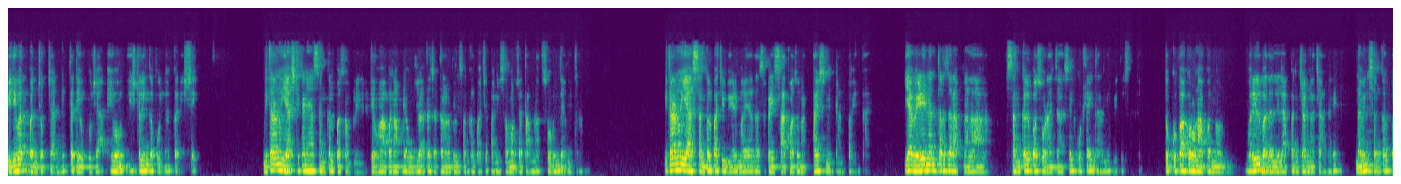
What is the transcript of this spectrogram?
विधिवत पंचोपचार नित्य देवपूजा एवं इष्टलिंग पूजा करीशे. मित्रांनो याच ठिकाणी हा संकल्प संपलेला तेव्हा आपण आपल्या उजव्या हाताच्या तळातील संकल्पाचे पाणी समोरच्या तांबडात सोडून द्या मित्रांनो. मित्रांनो या संकल्पाची वेळ मर्यादा सकाळी सात वाजून अठ्ठावीस मिनिटांपर्यंत आहे. या वेळेनंतर जर आपल्याला संकल्प सोडायचा असेल कुठल्याही धार्मिक विधीसाठी तो कृपा करून आपण वरील बदललेल्या पंचांगाच्या आधारे नवीन संकल्प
